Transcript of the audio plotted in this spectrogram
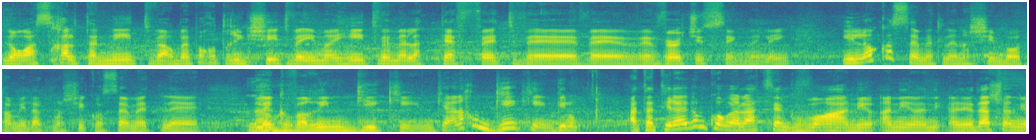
נורא שכלתנית והרבה פחות רגשית ואימהית ומלטפת ו-virtue signaling, היא לא קוסמת לנשים באותה מידה כמו שהיא קוסמת ל- למה? לגברים גיקים, כי אנחנו גיקים, כאילו, אתה תראה גם קורלציה גבוהה, אני, אני, אני, אני יודע שאני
